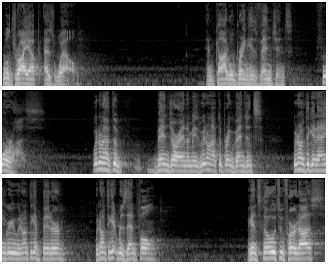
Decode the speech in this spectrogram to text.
will dry up as well. And God will bring his vengeance for us. We don't have to venge our enemies. We don't have to bring vengeance. We don't have to get angry. We don't have to get bitter. We don't have to get resentful against those who've hurt us.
